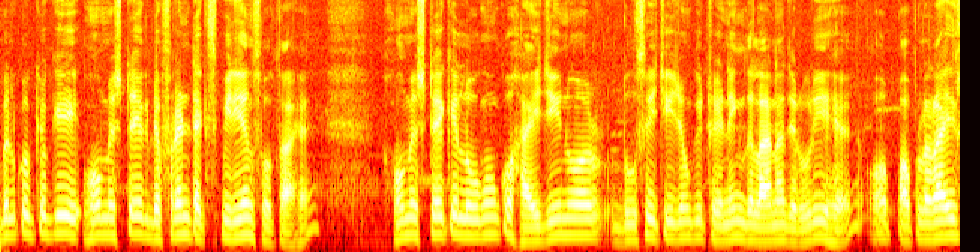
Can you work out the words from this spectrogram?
बिल्कुल क्योंकि होम स्टे एक डिफरेंट एक्सपीरियंस होता है। होम स्टे के लोगों को हाइजीन और दूसरी चीज़ों की ट्रेनिंग दिलाना ज़रूरी है और पॉपुलराइज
